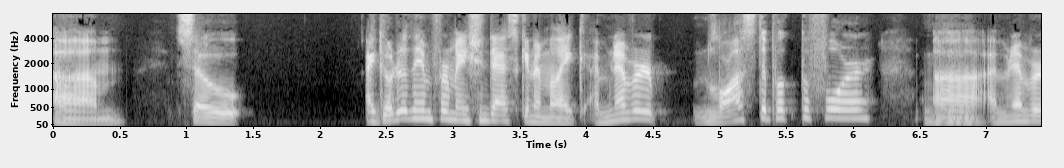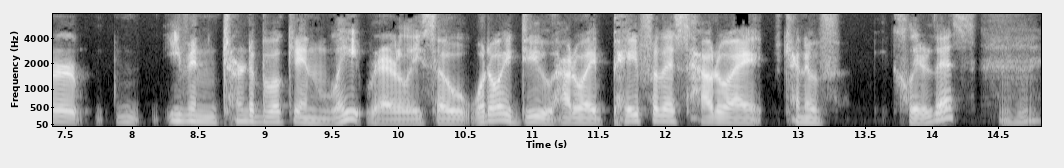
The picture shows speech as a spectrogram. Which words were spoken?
Um, so I go to the information desk and I'm like, I've never lost a book before. Uh, I've never even turned a book in late, rarely. So what do I do? How do I pay for this? How do I kind of clear this? Mhm.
